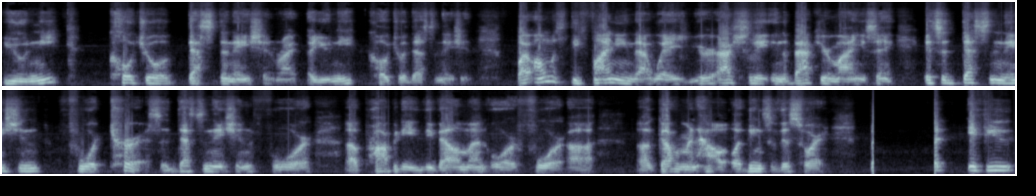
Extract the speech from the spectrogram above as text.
unique cultural destination, right? A unique cultural destination. By almost defining that way, you're actually in the back of your mind, you're saying it's a destination for tourists, a destination for uh, property development or for uh, uh, government how or things of this sort. But, but if you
